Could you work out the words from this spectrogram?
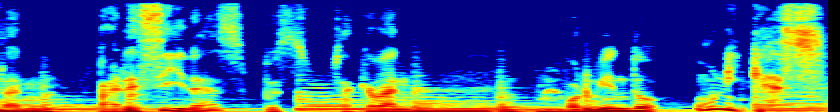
tan parecidas, pues se acaban volviendo únicas.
